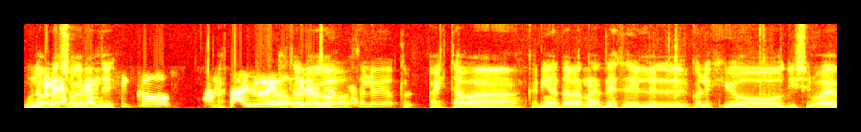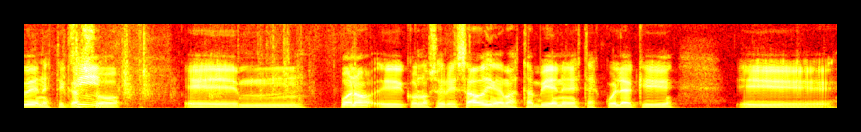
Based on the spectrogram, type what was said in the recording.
Un abrazo Gracias, grande. chicos. Hasta luego. hasta luego. gracias. Hasta luego. Ahí estaba Karina Taberner desde el, el colegio 19, en este Sí. caso, eh, bueno, eh, con los egresados y además también en esta escuela que eh,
